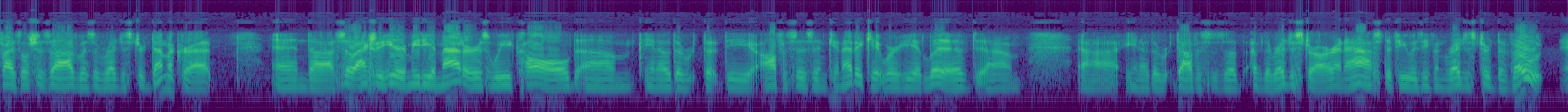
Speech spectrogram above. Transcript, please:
Faisal Shahzad was a registered Democrat, and uh, so actually here at Media Matters we called, um, you know, the, the the offices in Connecticut where he had lived. Um, uh, you know, the, the offices of, of the registrar and asked if he was even registered to vote, uh,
